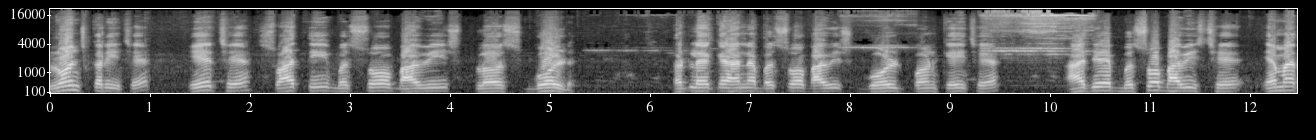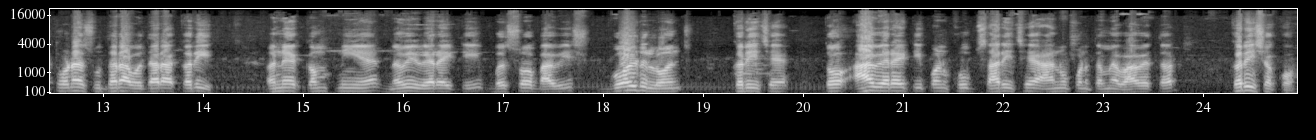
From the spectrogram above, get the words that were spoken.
લોન્ચ કરી છે, એ છે સ્વાતિ બસો બાવીસ પ્લસ ગોલ્ડ એટલે કે આને બસો બાવીસ ગોલ્ડ પણ કહે છે. આ જે બસો બાવીસ છે, એમાં થોડા સુધારા વધારા કરી અને કંપનીએ નવી વેરાયટી બસો બાવીસ ગોલ્ડ લોન્ચ કરી છે. તો આ વેરાયટી પણ ખૂબ સારી છે, આનું પણ તમે વાવેતર કરી શકો.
